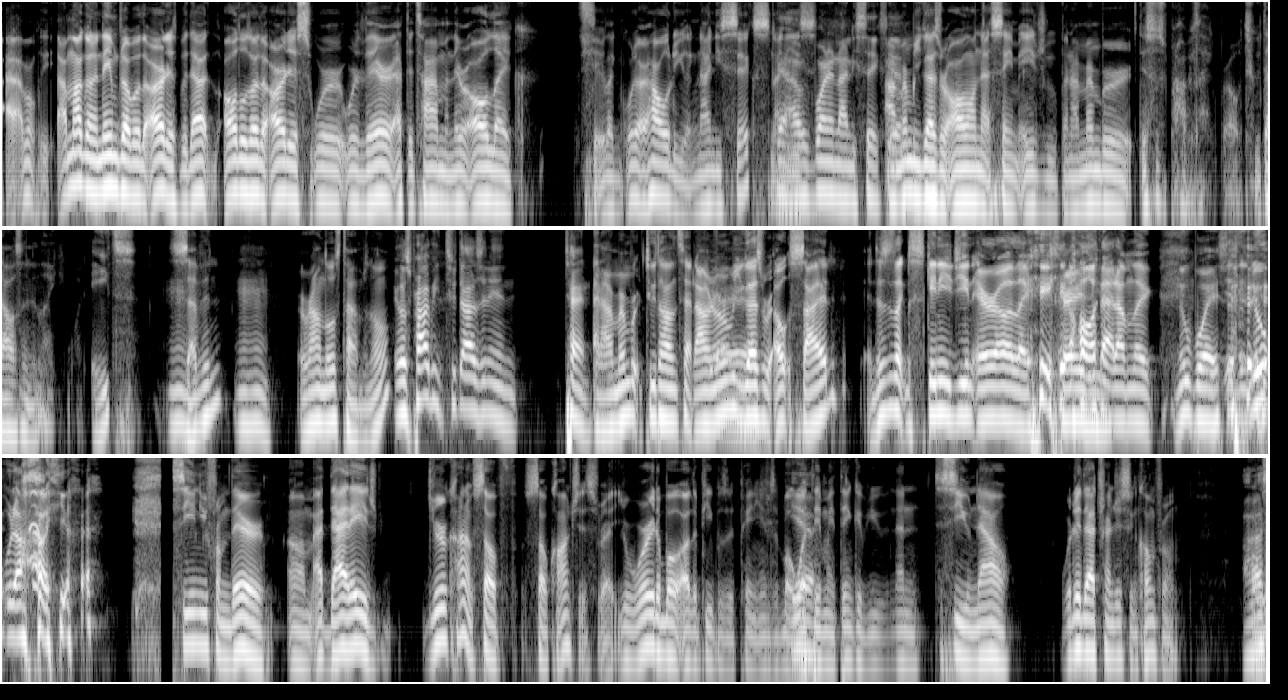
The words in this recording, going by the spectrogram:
I, I'm- I'm not gonna name drop other artists, but that all those other artists were were there at the time, and they were all like, shit, like what? are- How old are you? Like 96? Yeah, I was born in '96. I remember you guys were all on that same age group, and I remember this was probably like, bro, 2000 and like what eight, seven, hmm around those times, no? It was probably 2010. And I remember 2010. I remember Yeah, you guys were outside, and this is like the skinny jean era, like all that. I'm like, New Boyz. new- yeah. Seeing you from there, um, at that age, you're kind of self self conscious, right? You're worried about other people's opinions, about Yeah. what they might think of you, and then to see you now, where did that transition come from?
